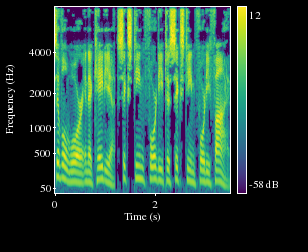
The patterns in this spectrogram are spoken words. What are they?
civil war in Acadia 1640 -1645.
